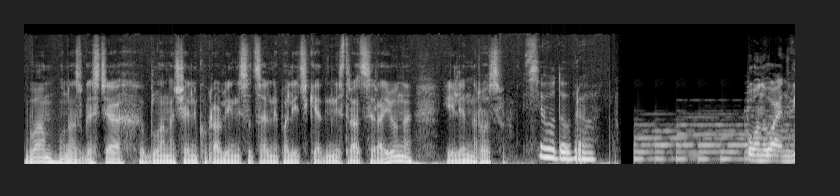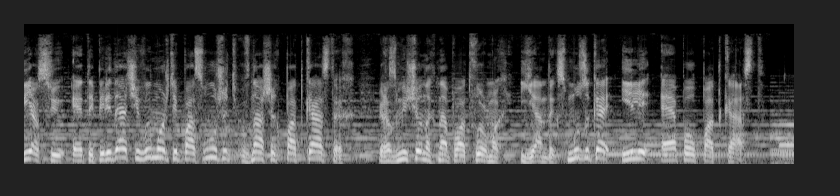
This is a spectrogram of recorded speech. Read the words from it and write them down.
вам. У нас в гостях была начальник управления социальной политики администрации района Елена Розова. Всего доброго. Онлайн-версию этой передачи вы можете послушать в наших подкастах, размещенных на платформах Яндекс.Музыка или Apple Podcast.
